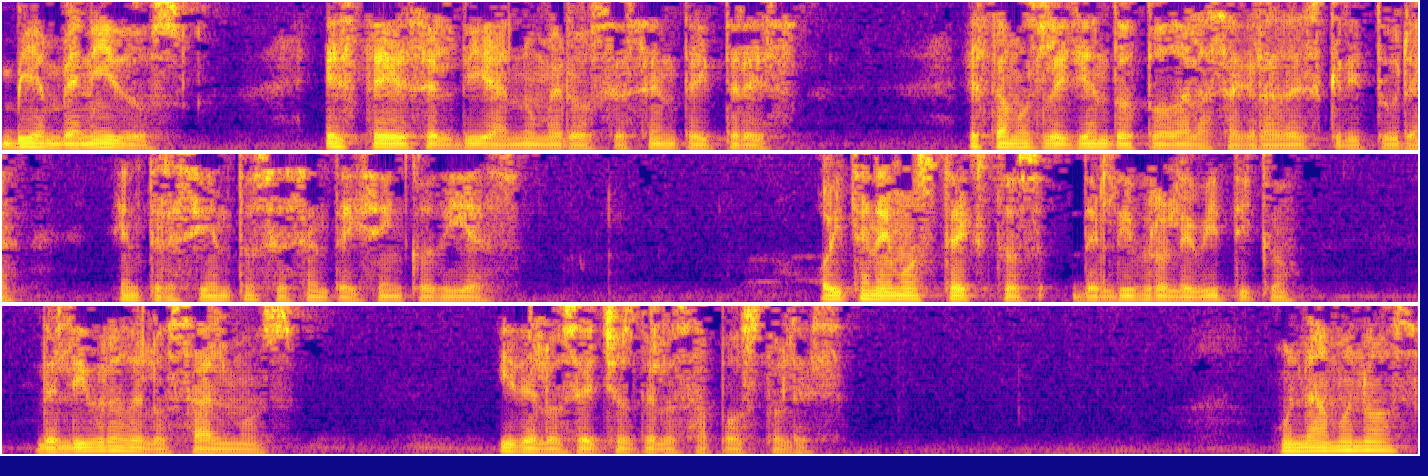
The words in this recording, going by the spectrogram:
Bienvenidos. Este es el día número 63. Estamos leyendo toda la Sagrada Escritura en 365 días. Hoy tenemos textos del libro Levítico, del libro de los Salmos y de los Hechos de los Apóstoles. Unámonos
